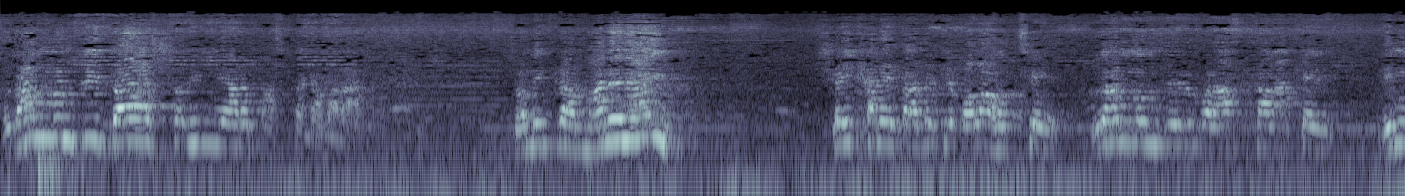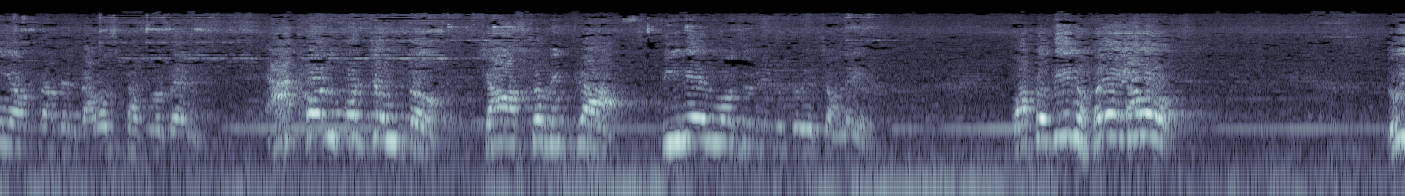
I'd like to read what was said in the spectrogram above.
প্রধানমন্ত্রী দশ শ্রমিক নিয়ে আরও পাঁচ টাকা বাড়ায়। শ্রমিকরা মানে নাই। সেইখানে তাদেরকে বলা হচ্ছে, প্রধানমন্ত্রীর উপর আস্থা রাখেন, তিনি আপনাদের ব্যবস্থা করবেন। এখন পর্যন্ত চা শ্রমিকরা দিনের মজুরির উপরে চলে। কতদিন হয়ে গেল? দুই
